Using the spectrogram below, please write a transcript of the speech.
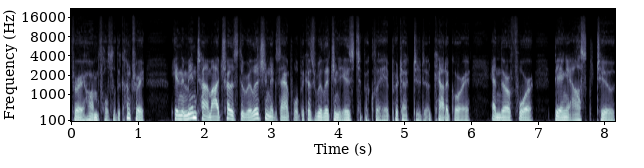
very harmful to the country? In the meantime, I chose the religion example because religion is typically a protected category, and therefore being asked to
